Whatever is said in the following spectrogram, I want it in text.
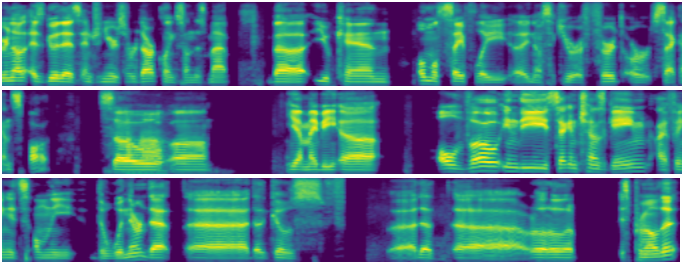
You're not as good as engineers or darklings on this map, but you can almost safely, uh, you know, secure a third or second spot. So, uh, yeah, maybe. Although in the second chance game, I think it's only the winner that uh, that goes uh, that uh, is promoted.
